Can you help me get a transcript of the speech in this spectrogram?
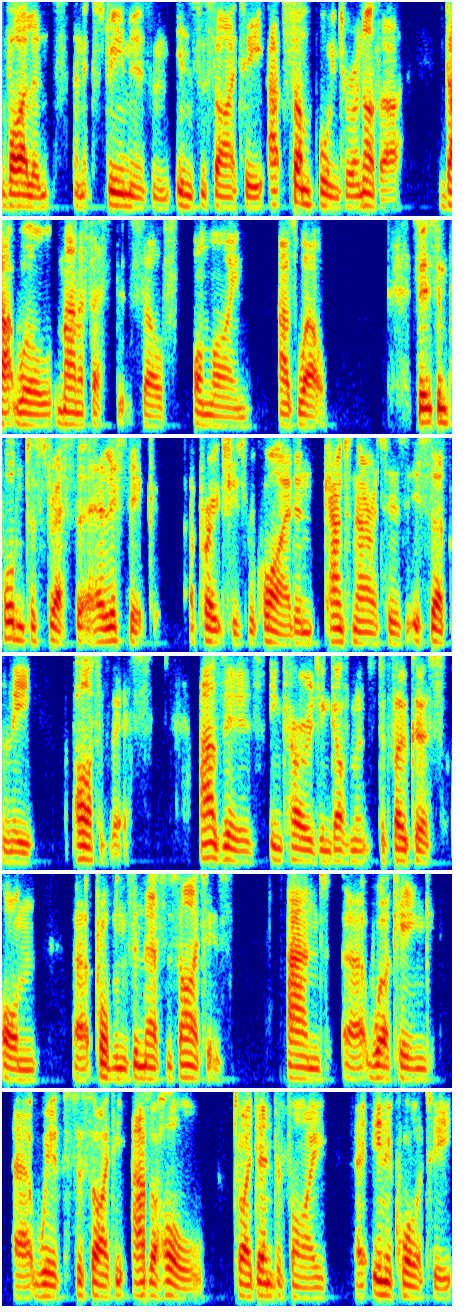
violence and extremism in society at some point or another, that will manifest itself online as well. So it's important to stress that a holistic approach is required, and counter narratives is certainly part of this, as is encouraging governments to focus on uh, problems in their societies and uh, working uh, with society as a whole to identify uh, inequality,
